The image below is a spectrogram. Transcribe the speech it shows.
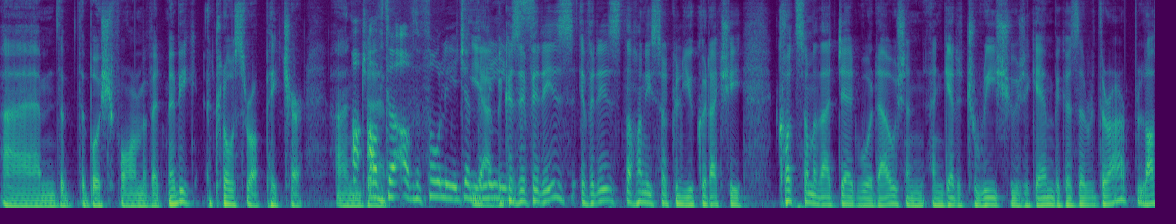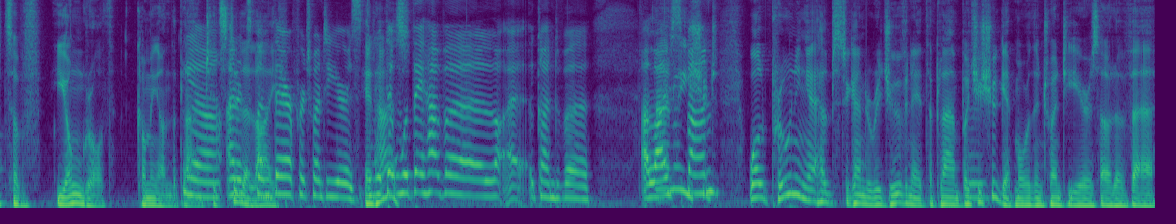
um, the the bush form of it. Maybe a closer up picture and O- uh, of the of the foliage and yeah, the leaves. because if it is if it is the honeysuckle, you could actually cut some of that dead wood out and, and get it to reshoot again because there, there are lots of young growth coming on the plant. yeah, it's still and it's alive. been there for 20 years. It would, has. They, would they have a, a kind of a you lifespan? should- well, pruning it helps to kind of rejuvenate the plant, but you should get more than twenty years out of uh,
